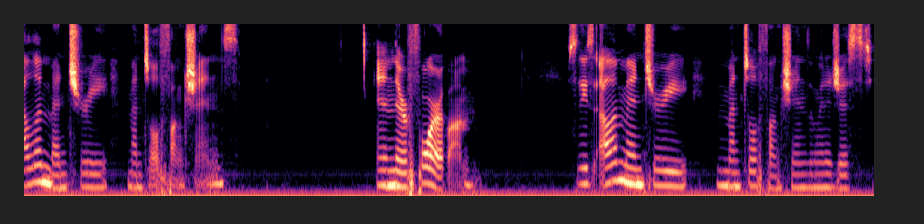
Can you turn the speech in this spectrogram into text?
elementary mental functions, and there are four of them. So, these elementary mental functions, I'm going to just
